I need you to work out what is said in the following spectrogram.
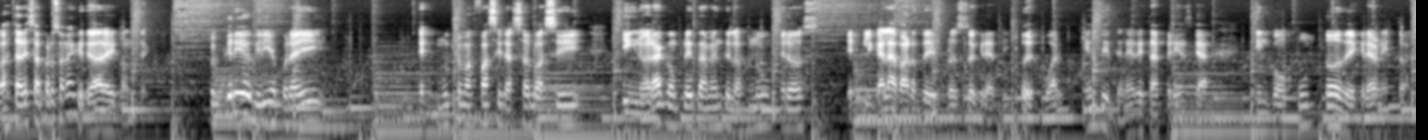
Va a estar esa persona que te va a dar el contexto. Yo creo que iría por ahí. Es mucho más fácil hacerlo así, ignorar completamente los números, explicar la parte del proceso creativo de jugar con gente y tener esta experiencia en conjunto de crear una historia.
